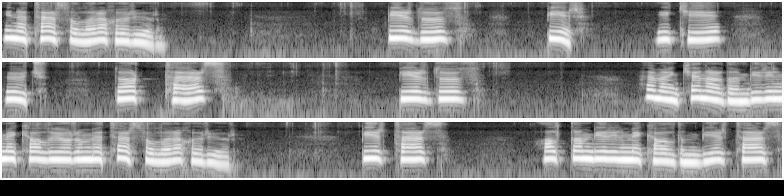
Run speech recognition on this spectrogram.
Yine ters olarak örüyorum. Bir düz. Bir iki üç dört ters. Bir düz hemen kenardan bir ilmek alıyorum ve ters olarak örüyorum. Bir ters alttan bir ilmek aldım bir ters.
